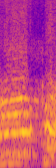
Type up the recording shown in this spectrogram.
Papa!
